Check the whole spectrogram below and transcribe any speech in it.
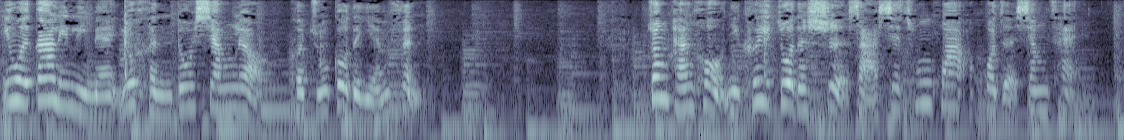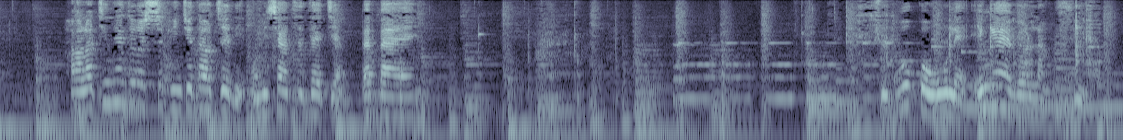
因为咖喱里面有很多香料和足够的盐分。装盘后，你可以做的是撒些葱花或者香菜。好了，今天这个视频就到这里，我们下次再见，拜拜。全部过下来，一眼也不要浪费。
